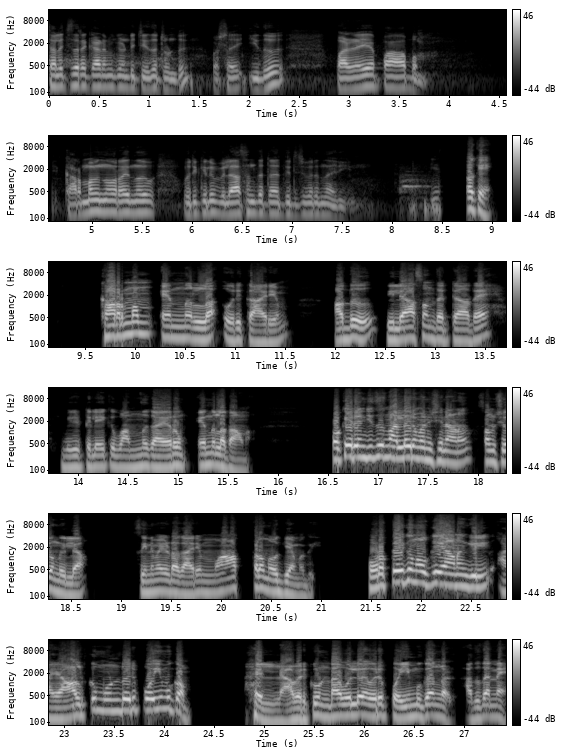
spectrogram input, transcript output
ചലച്ചിത്ര അക്കാദമിക്ക് വേണ്ടി ചെയ്തിട്ടുണ്ട്. പക്ഷേ ഇത് പഴയ പാപം. കർമ്മം എന്ന് പറയുന്നത് ഒരിക്കലും വിലാസം തെറ്റാതെ തിരിച്ചു വരുന്നതായിരിക്കും. ഓക്കെ. കർമ്മം എന്നുള്ള ഒരു കാര്യം അത് വിലാസം തെറ്റാതെ വീട്ടിലേക്ക് വന്നു കയറും എന്നുള്ളതാണ്. ഓക്കെ രഞ്ജിത്ത് നല്ലൊരു മനുഷ്യനാണ്. സംശയമൊന്നുമില്ല. സിനിമയുടെ കാര്യം മാത്രം നോക്കിയാൽ മതി. പുറത്തേക്ക് നോക്കുകയാണെങ്കിൽ അയാൾക്കും ഉണ്ട് ഒരു പൊയ്മുഖം എല്ലാവർക്കും ഉണ്ടാവില്ലേ ഒരു പൊയ്മുഖങ്ങൾ അത് തന്നെ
